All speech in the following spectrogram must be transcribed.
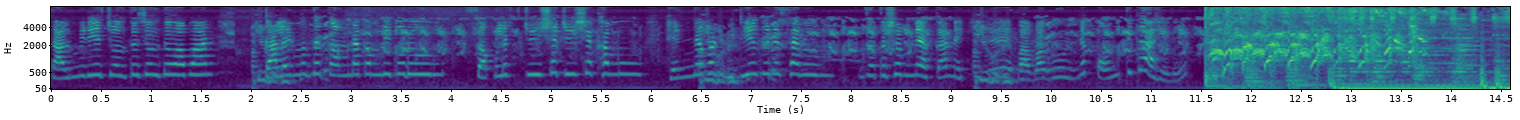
তাল মিলিয়ে চলতে চলতে আবার গালের মধ্যে কামড়া কামড়ি করুম চকলেট চুইসা চুইসা খামু হেন্না আবার ভিডিও করে সারুম যত সব নেকা নেকি রে বাবা গো না কোন থেকে আহে রে।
